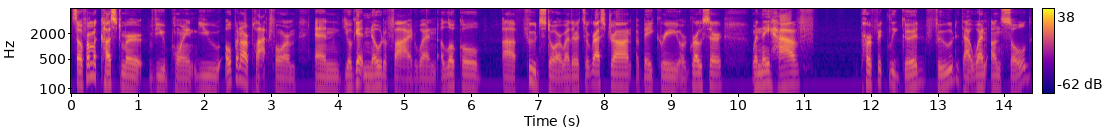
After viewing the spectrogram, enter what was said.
So from a customer viewpoint, you open our platform and you'll get notified when a local uh, food store, whether it's a restaurant, a bakery, or grocer, when they have perfectly good food that went unsold,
